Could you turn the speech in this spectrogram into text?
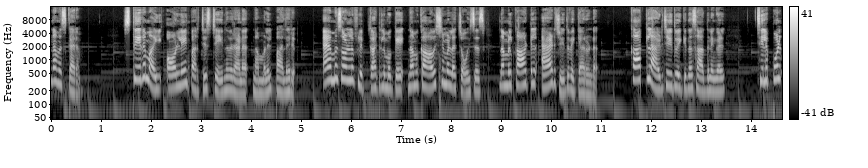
നമസ്കാരം. സ്ഥിരമായി ഓൺലൈൻ പർച്ചേസ് ചെയ്യുന്നവരാണ് നമ്മളിൽ പലരും. ആമസോണിലും ഫ്ലിപ്കാർട്ടിലുമൊക്കെ നമുക്ക് ആവശ്യമുള്ള ചോയ്സസ് നമ്മൾ കാർട്ടിൽ ആഡ് ചെയ്തു വെക്കാറുണ്ട്. കാർട്ടിൽ ആഡ് ചെയ്തു വെക്കുന്ന സാധനങ്ങൾ ചിലപ്പോൾ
